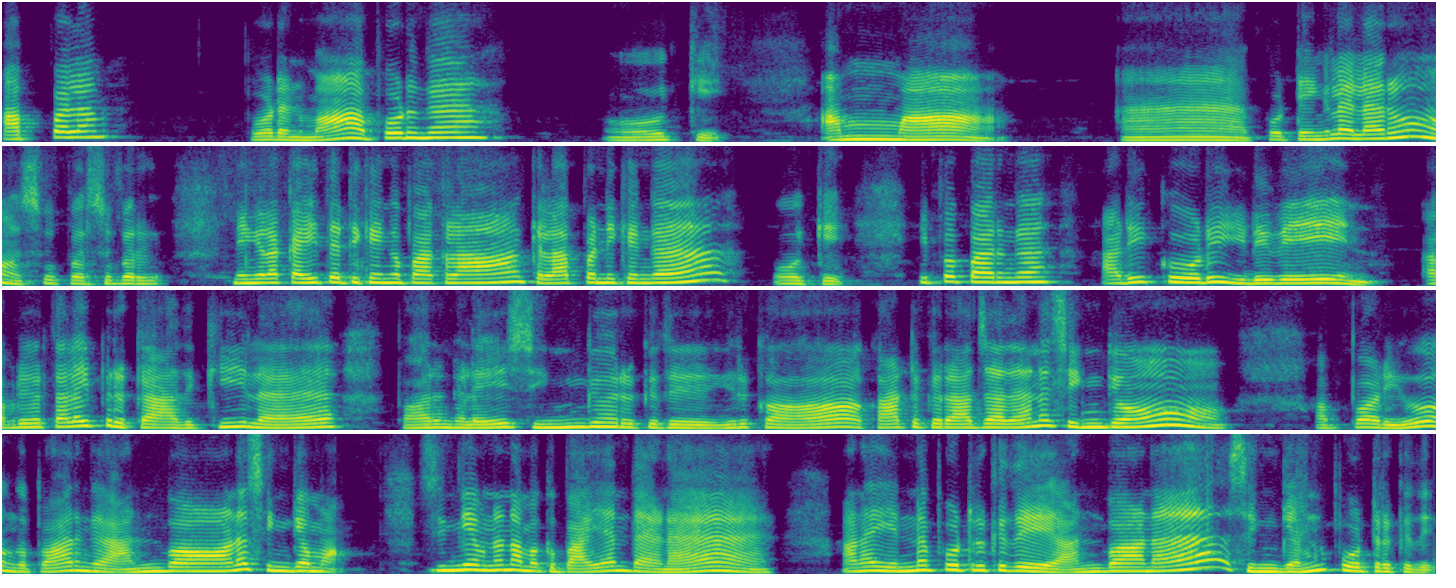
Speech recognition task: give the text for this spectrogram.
அப்பளம்? போடணுமா? போடுங்க. ஓகே. அம்மா. ஆ போட்டிங்களா எல்லாரும்? Super super. நீங்களாம் கை தட்டிக்கங்க பார்க்கலாம் கிளாப் பண்ணிக்கங்க. ஓகே. இப்போ பாருங்க. அடிக்கோடு இடுவேன். அப்படி ஒரு தலைப்பு இருக்கா. அது கீழே பாருங்களே சிங்கம் இருக்குது. இருக்கா? காட்டுக்கு ராஜா தானே சிங்கம்? அப்பாடியோ அங்கே பாருங்க அன்பான சிங்கமா. சிங்கம்னா நமக்கு பயம் தானே? ஆனால் என்ன போட்டிருக்குது? அன்பான சிங்கம்னு போட்டிருக்குது.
